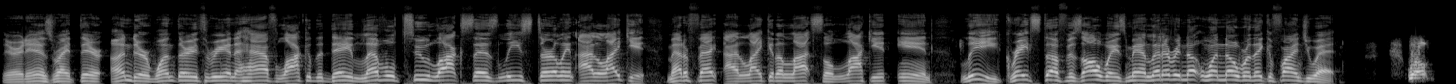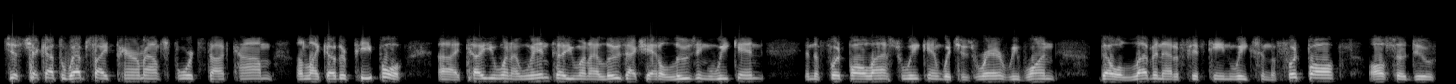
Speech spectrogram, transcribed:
There it is right there. Under 133 and a half. Lock of the day. Level two lock says Lee Sterling. I like it. Matter of fact, I like it a lot, so lock it in. Lee, great stuff as always, man. Let everyone know where they can find you at. Well, just check out the website, ParamountSports.com. Unlike other people, uh, I tell you when I win, tell you when I lose. Actually, had a losing weekend in the football last weekend, which is rare. We've won, though, 11 out of 15 weeks in the football. Also, do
